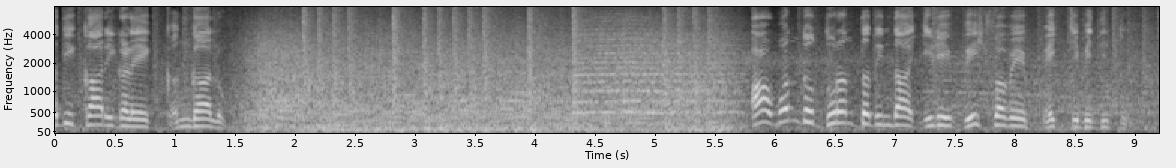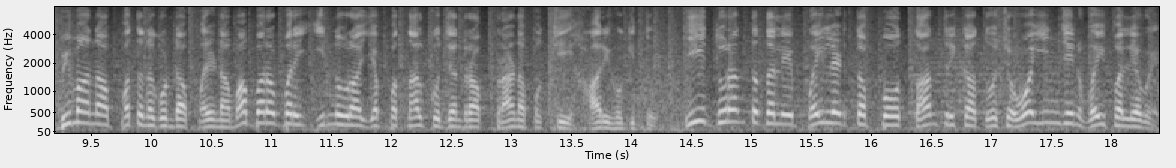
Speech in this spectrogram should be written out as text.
ಅಧಿಕಾರಿಗಳೇ ಕಂಗಾಲು. ಆ ಒಂದು ದುರಂತದಿಂದ ಇಡೀ ವಿಶ್ವವೇ ಬೆಚ್ಚಿ ಬಿದ್ದಿತ್ತು. ವಿಮಾನ ಪತನಗೊಂಡ ಪರಿಣಾಮ ಬರೋಬ್ಬರಿ ಇನ್ನೂರ ಎಪ್ಪತ್ನಾಲ್ಕು ಜನರ ಪ್ರಾಣ ಪಕ್ಷಿ ಹಾರಿ ಹೋಗಿತ್ತು. ಈ ದುರಂತದಲ್ಲಿ ಪೈಲಟ್ ತಪ್ಪೋ ತಾಂತ್ರಿಕ ದೋಷವೋ, ಇಂಜಿನ್ ವೈಫಲ್ಯವೇ?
